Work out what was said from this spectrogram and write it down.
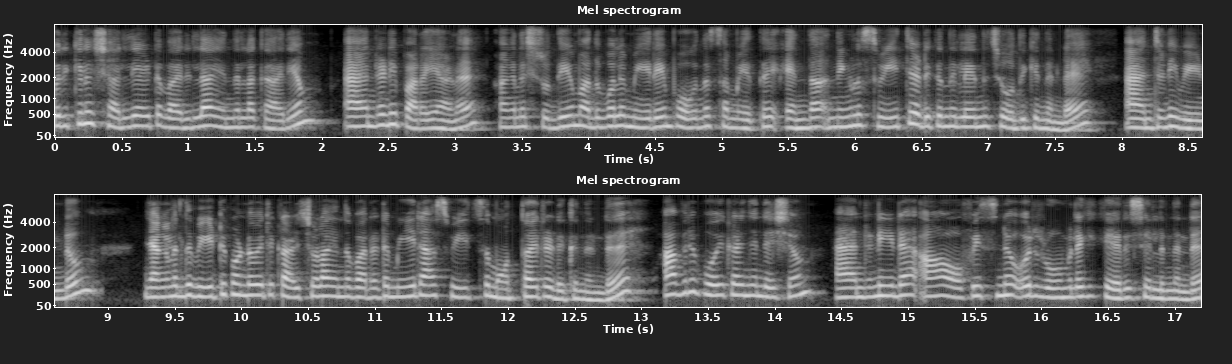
ഒരിക്കലും ശല്യമായിട്ട് വരില്ല എന്നുള്ള കാര്യം ആന്റണി പറയാണ്. അങ്ങനെ ശ്രുതിയും അതുപോലെ മീരയും പോകുന്ന സമയത്ത് എന്താ നിങ്ങൾ സ്വീറ്റ് എടുക്കുന്നില്ലേ എന്ന് ചോദിക്കുന്നുണ്ട്. ആന്റണി വീണ്ടും ഞങ്ങളിത് വീട്ടിൽ കൊണ്ടുപോയിട്ട് കഴിച്ചോളാം എന്ന് പറഞ്ഞിട്ട് മീര ആ സ്വീറ്റ്സ് മൊത്തമായിട്ട് എടുക്കുന്നുണ്ട്. അവർ പോയി കഴിഞ്ഞതിന് ശേഷം ആന്റണിയുടെ ആ ഓഫീസിന്റെ ഒരു റൂമിലേക്ക് കയറി ചെല്ലുന്നുണ്ട്.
